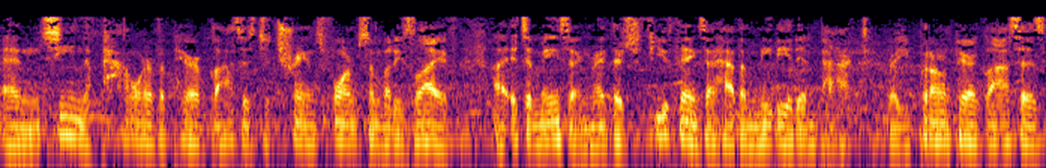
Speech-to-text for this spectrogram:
and seeing the power of a pair of glasses to transform somebody's life. Uh, it's amazing, right? There's few things that have immediate impact, right? You put on a pair of glasses,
